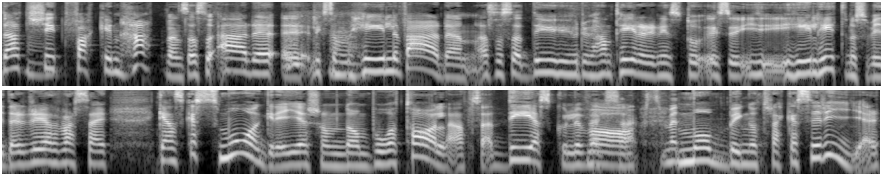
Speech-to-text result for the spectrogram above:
that shit fucking happens. Alltså är det eh, liksom hela världen, alltså så det är ju hur du hanterar det i, alltså, i, i helheten och så vidare. Det har varit så här, ganska små grejer som de påtalar att så här, det skulle vara Exakt, men- mobbing och trakasserier.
